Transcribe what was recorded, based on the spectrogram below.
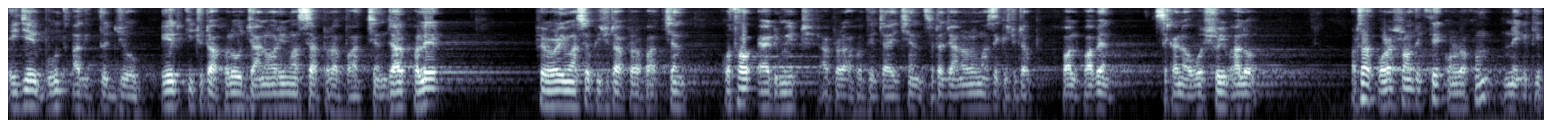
এই যে বুধ আদিত্য যোগ, এর কিছুটা হলেও জানুয়ারি মাসে আপনারা পাচ্ছেন, যার ফলে ফেব্রুয়ারি মাসেও কিছুটা আপনারা পাচ্ছেন। কোথাও অ্যাডমিট আপনারা হতে চাইছেন, সেটা জানুয়ারি মাসে কিছুটা ফল পাবেন, সেখানে অবশ্যই ভালো। অর্থাৎ পড়াশোনার দিক থেকে কোনো রকম নেগেটিভ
